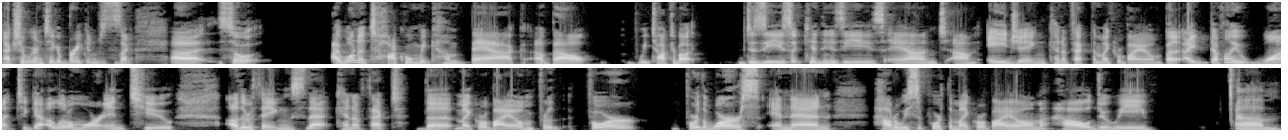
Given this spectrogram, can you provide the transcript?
actually, we're going to take a break in just a sec. Uh, so I want to talk when we come back about, we talked about disease like kidney disease and um, aging can affect the microbiome but i definitely want to get a little more into other things that can affect the microbiome for for for the worse and then how do we support the microbiome? How do we um,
